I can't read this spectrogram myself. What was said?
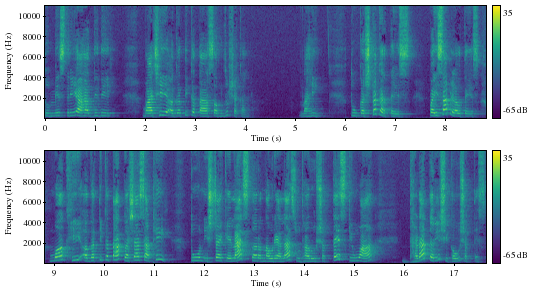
तुम्ही स्त्री आहात दिदी. माझी अगतिकता समजू शकाल. नाही तू कष्ट करतेस पैसा मिळवतेस. मग ही अगतिकता कशासाठी? तू निश्चय केलास तर नवऱ्याला सुधारू शकतेस किंवा धडा तरी शिकवू शकतेस.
